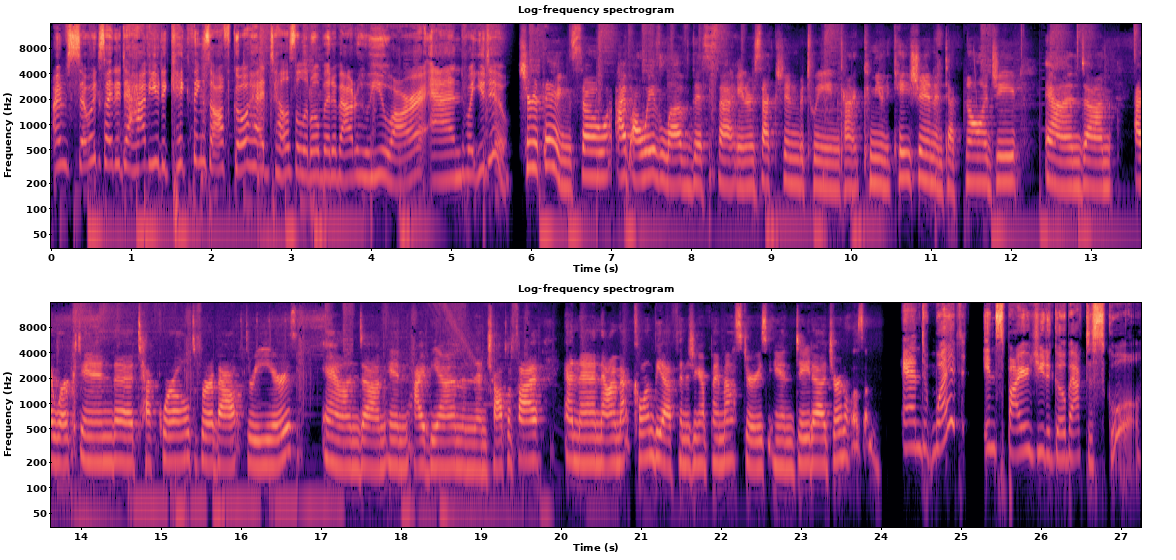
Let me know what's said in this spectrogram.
I'm so excited to have you to kick things off. Go ahead, tell us a little bit about who you are and what you do. Sure thing. So, I've always loved this uh, intersection between kind of communication and technology. And um, I worked in the tech world for about three years and um, in IBM and then Shopify. And then now I'm at Columbia finishing up my master's in data journalism. And what inspired you to go back to school?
